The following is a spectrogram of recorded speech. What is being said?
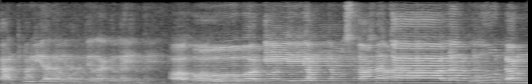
काठुरिया रहो तेला गले अहो वकीयम स्तन काल कूटम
